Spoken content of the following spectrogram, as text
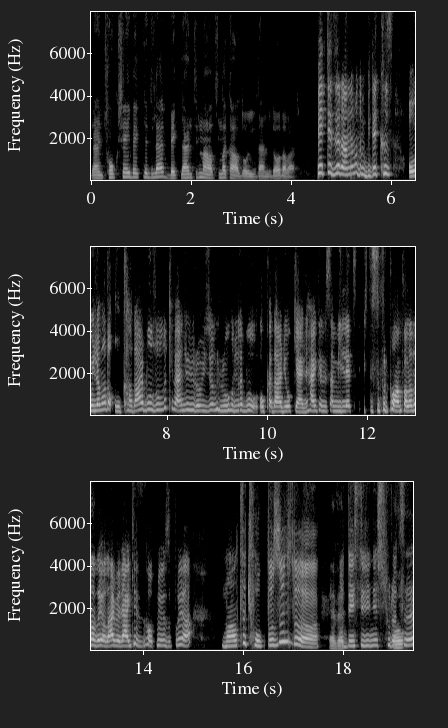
Yani çok şey beklediler. Beklentinin altında kaldı o yüzden bir de o da var. Beklediler anlamadım. Bir de kız oylamada o kadar bozuldu ki bence Eurovision ruhunda bu o kadar yok yani. Herkes mesela millet işte sıfır puan falan alıyorlar böyle herkes hopluyor zıplıyor. Malta çok bozuldu. Evet. O Destiny'nin suratı.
